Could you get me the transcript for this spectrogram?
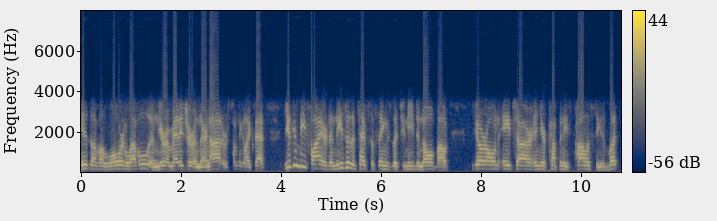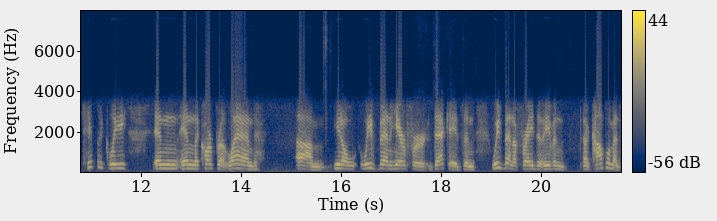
is of a lower level and you're a manager and they're not or something like that, you can be fired. And these are the types of things that you need to know about your own HR and your company's policies. But typically in in the corporate land, um, you know, we've been here for decades and we've been afraid to even uh, compliment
